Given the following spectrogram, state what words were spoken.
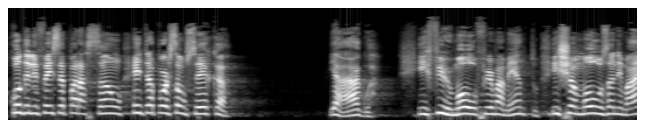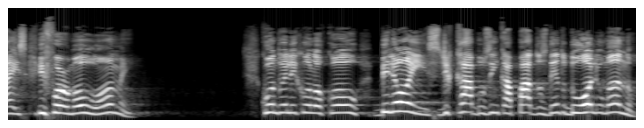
quando ele fez separação entre a porção seca e a água, e firmou o firmamento, e chamou os animais, e formou o homem. Quando ele colocou bilhões de cabos encapados dentro do olho humano,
